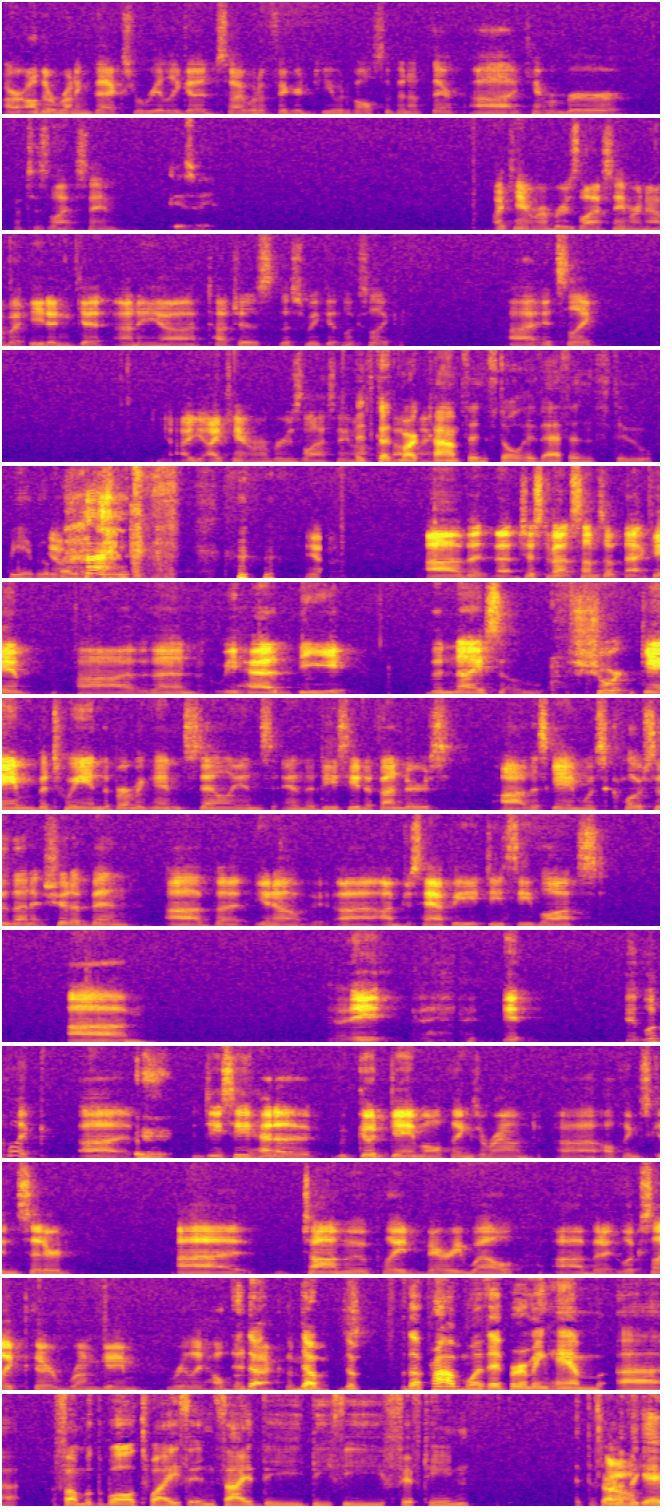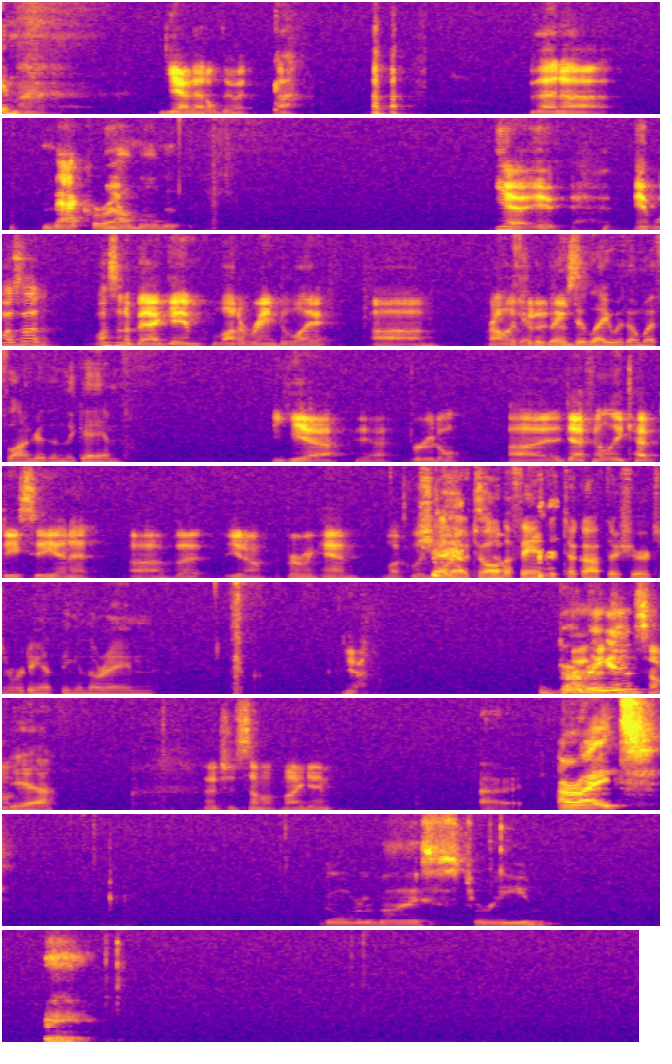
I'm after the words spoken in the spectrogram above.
our other running backs were really good, so I would have figured he would have also been up there. Uh, I can't remember what's his last name. Excuse me. I can't remember his last name right now, but he didn't get any uh, touches this week. It looks like. Uh, it's like. yeah, I, I can't remember his last name. It's because Mark of my head. Thompson stole his essence to be able to play Yeah. this week. Yeah. Uh, but that just about sums up that game. Uh, then we had the the nice short game between the Birmingham Stallions and the DC Defenders. Uh, this game was closer than it should have been, uh, but you know uh, I'm just happy DC lost. Um, it it it looked like uh, DC had a good game, all things around, uh, all things considered. Uh, Tamu played very well, uh, but it looks like their run game really held them the, back the, the, most. the, the problem was that Birmingham uh, fumbled the ball twice inside the DC 15 at the start of Oh. the game. Yeah, that'll do it. then, uh, Matt Corral Yeah. moment. yeah, it it wasn't wasn't a bad game. A lot of rain delay. Um, probably Yeah, should the have rain just delay was almost longer than the game. yeah yeah brutal. Uh, it definitely kept DC in it, uh, but you know Birmingham luckily. Shout out to all the fans that took off their shirts and were dancing in the rain. Yeah. Uh, that Birmingham. sum- Yeah. That should sum up my game. All right. All right. Go over to my stream.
